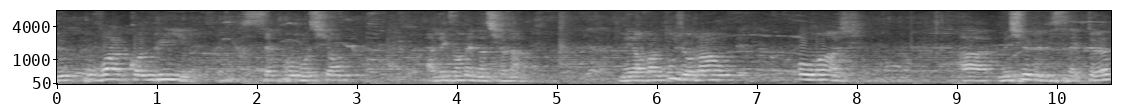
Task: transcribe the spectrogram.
de pouvoir conduire cette promotion à l'examen national. Mais avant tout, je rends hommage à monsieur le vice-recteur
